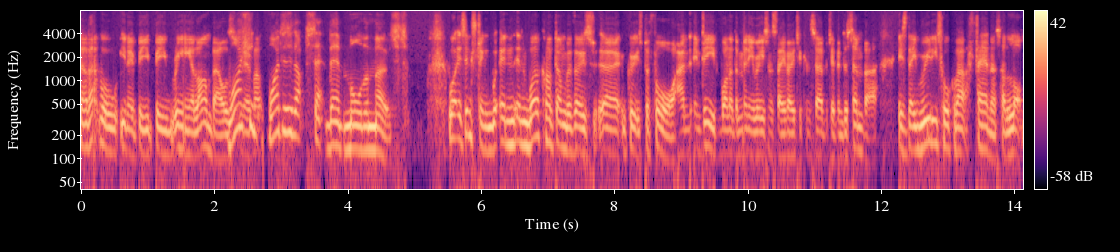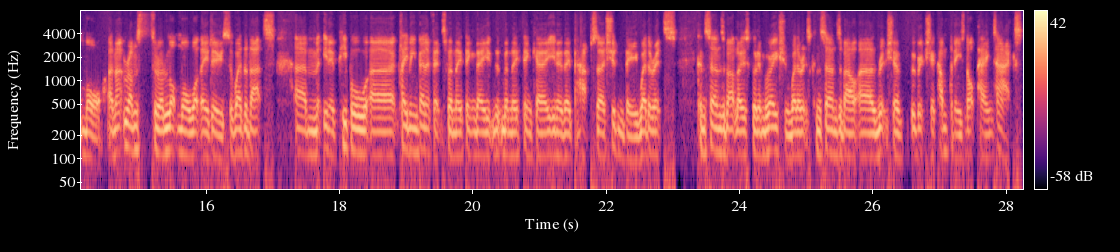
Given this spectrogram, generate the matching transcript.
Now, that will you know, be, be ringing alarm bells. Why, should, know, why does it upset them more than most? Well, it's interesting. In, in work I've done with those uh, groups before, and indeed one of the many reasons they voted Conservative in December is they really talk about fairness a lot more, and that runs through a lot more what they do. So whether that's um, you know people uh, claiming benefits when they think they when they think uh, you know they perhaps uh, shouldn't be, whether it's concerns about low skilled immigration, whether it's concerns about uh, richer richer companies not paying tax,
